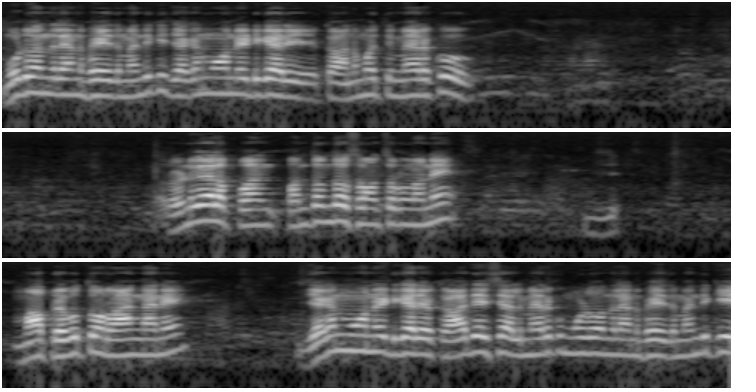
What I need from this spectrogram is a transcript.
మూడు వందల ఎనభై ఐదు మందికి జగన్మోహన్ రెడ్డి గారి యొక్క అనుమతి మేరకు రెండు వేల పం- పంతొమ్మిదో సంవత్సరంలోనే మా ప్రభుత్వం రాగానే జగన్మోహన్ రెడ్డి గారి యొక్క ఆదేశాల మేరకు మూడు వందల ఎనభై ఐదు మందికి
